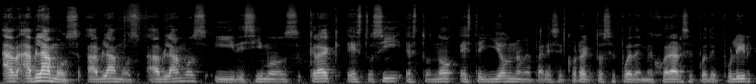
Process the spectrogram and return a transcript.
hablamos, hablamos, hablamos y decimos, crack, esto sí, esto no, este guion no me parece correcto, se puede mejorar, se puede pulir.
